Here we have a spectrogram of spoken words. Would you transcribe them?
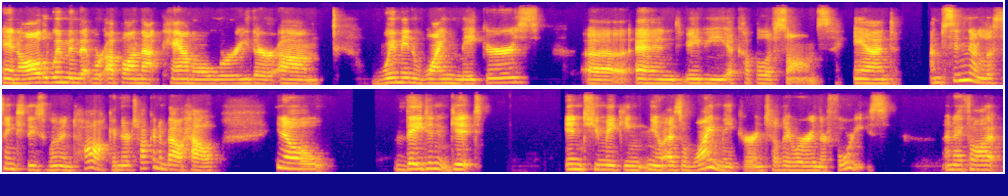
And all the women that were up on that panel were either um, women winemakers uh, and maybe a couple of Somms. And I'm sitting there listening to these women talk, and they're talking about how, you know, they didn't get into making, you know, as a winemaker until they were in their 40s and I thought,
